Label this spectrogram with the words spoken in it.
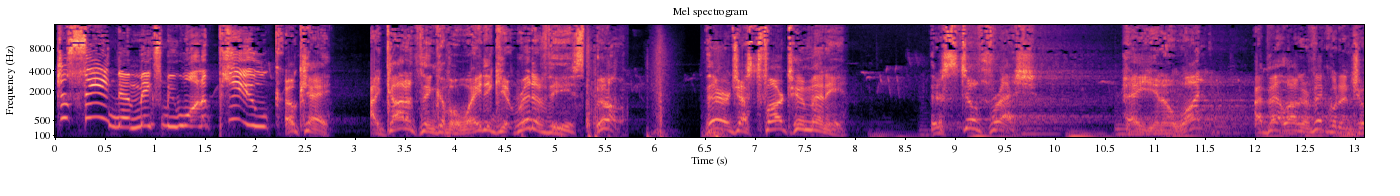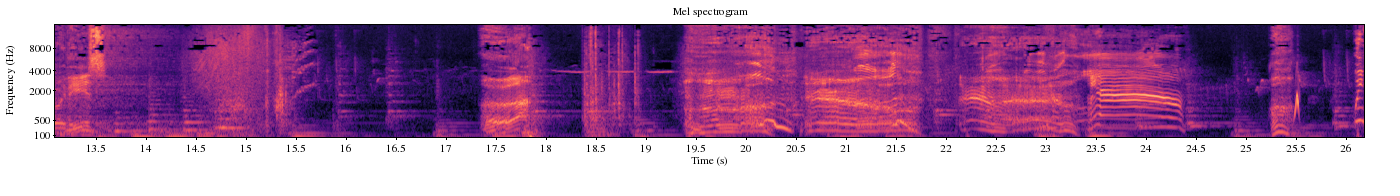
Just seeing them makes me want to puke. Okay, I gotta think of a way to get rid of these. Ugh. There are just far too many. They're still fresh. Hey, you know what? I bet Logger Vic would enjoy these. Uh, We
